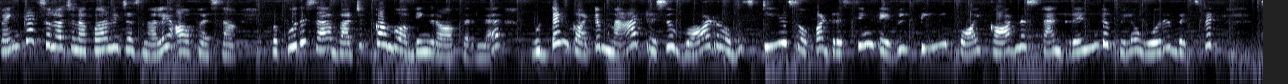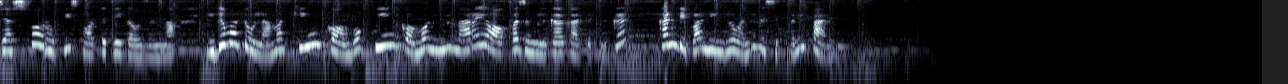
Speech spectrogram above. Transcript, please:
Venkat Sulochana ஃபர்னிச்சர்ஸ்னாலே offers தான். இப்போ புதுசா பட்ஜெட் காம்போ அப்படிங்கிற ஆஃபர்ல wooden cot mattress wardrobe steel sofa dressing table teapoy corner stand ரெண்டு பிலோ ஒரு bedspread just for rupees forty three thousand தான். இது மட்டும் இல்லாம கிங் காம்போ குயின் காம்போ இன்னும் நிறைய ஆஃபர்ஸ் உங்களுக்காக காத்துட்டு இருக்கு. கண்டிப்பா நீங்களும் வந்து விசிட் பண்ணி பாருங்க.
